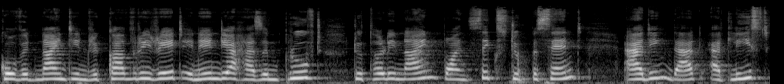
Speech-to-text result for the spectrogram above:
COVID 19 recovery rate in India has improved to 39.62%, adding that at least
